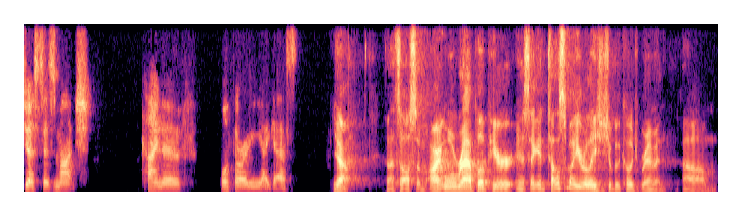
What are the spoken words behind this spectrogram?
just as much kind of authority, I guess. Yeah, that's awesome. All right, we'll wrap up here in a second. Tell us about your relationship with Coach Braman. Um,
